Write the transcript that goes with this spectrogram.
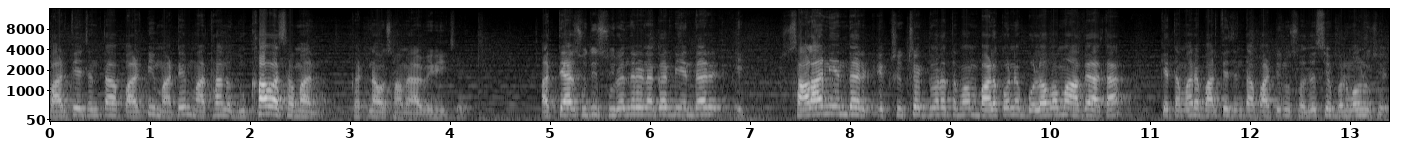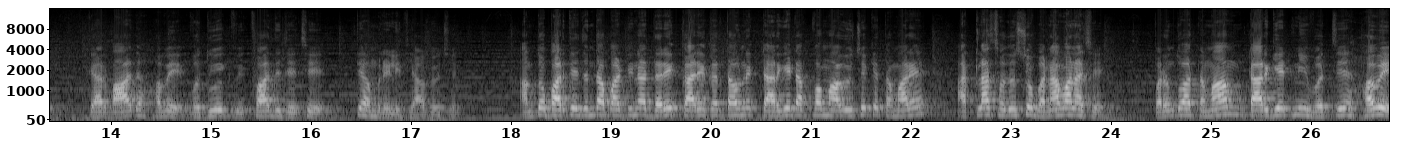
ભારતીય જનતા પાર્ટી માટે માથાનો દુખાવા સમાન ઘટનાઓ સામે આવી રહી છે. અત્યાર સુધી સુરેન્દ્રનગરની અંદર એક શાળાની અંદર એક શિક્ષક દ્વારા તમામ બાળકોને બોલાવવામાં આવ્યા હતા કે તમારે ભારતીય જનતા પાર્ટીનું સદસ્ય બનવાનું છે. ત્યારબાદ હવે વધુ એક વિખવાદ જે છે તે અમરેલીથી આવ્યો છે. આમ તો ભારતીય જનતા પાર્ટીના દરેક કાર્યકર્તાઓને ટાર્ગેટ આપવામાં આવ્યું છે કે તમારે આટલા સદસ્યો બનાવવાના છે. પરંતુ આ તમામ ટાર્ગેટની વચ્ચે હવે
